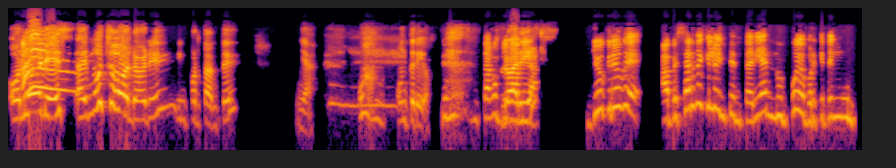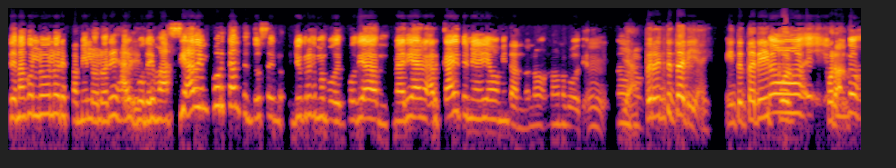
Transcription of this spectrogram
olores, hay muchos olores importantes. Ya, un, un trío. Está ¿Lo complicado. harías? Mira, Yo creo que a pesar de que lo intentaría, no puedo porque tengo un tema con los olores. Para mí el olor es algo demasiado importante. Entonces yo creo que me pod- podría, me haría arcar y terminaría vomitando. No, no, no podría. Mm, No, ya, no. pero intentaría, intentaría ir No, por, eh, por algo. no,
